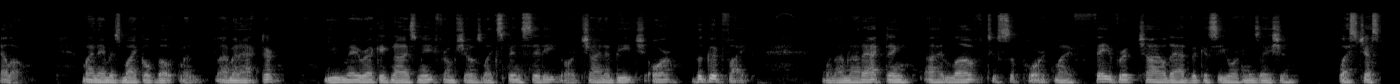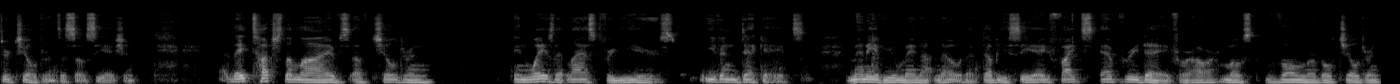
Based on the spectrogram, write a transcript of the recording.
Hello, my name is Michael Boatman. I'm an actor. You may recognize me from shows like Spin City or China Beach or The Good Fight. When I'm not acting, I love to support my favorite child advocacy organization, Westchester Children's Association. They touch the lives of children in ways that last for years, even decades. Many of you may not know that WCA fights every day for our most vulnerable children,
